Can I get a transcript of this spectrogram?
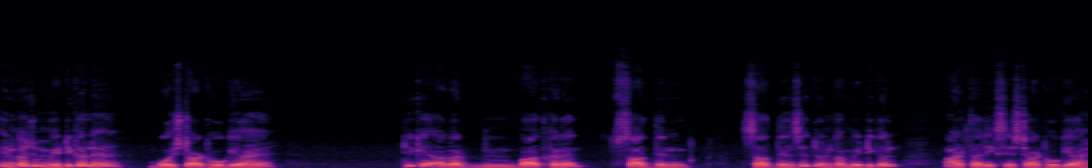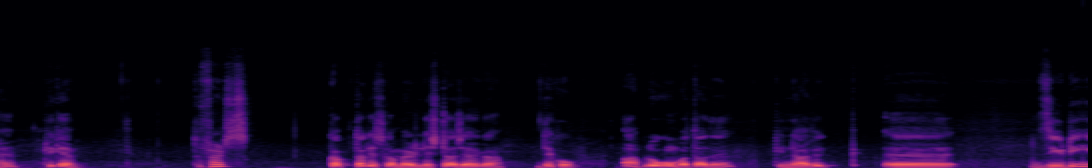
इनका जो मेडिकल है वो स्टार्ट हो गया है। ठीक है, अगर बात करें सात दिन सात दिन से तो इनका मेडिकल आठ तारीख से स्टार्ट हो गया है। ठीक है तो फ्रेंड्स, कब तक इसका मेडल लिस्ट आ जाएगा? देखो, आप लोगों को बता दें कि नाविक G D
